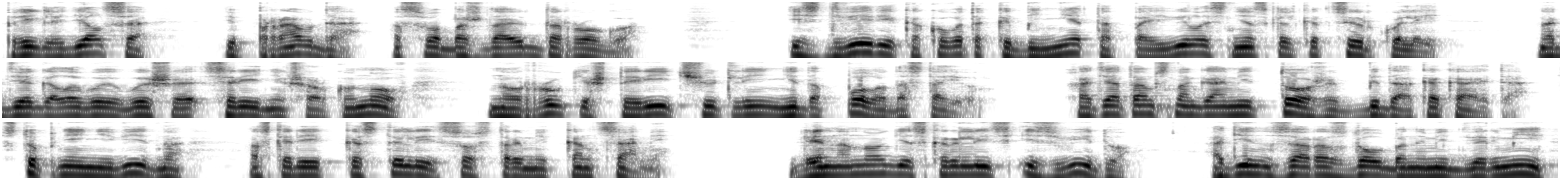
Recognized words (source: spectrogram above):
Пригляделся — и правда освобождают дорогу. Из двери какого-то кабинета появилось несколько циркулей. На две головы выше средних шаркунов, но руки штыри чуть ли не до пола достают. Хотя там с ногами тоже беда какая-то. Ступней не видно, а скорее костыли с острыми концами. Длинноногие скрылись из виду. Один за раздолбанными дверьми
